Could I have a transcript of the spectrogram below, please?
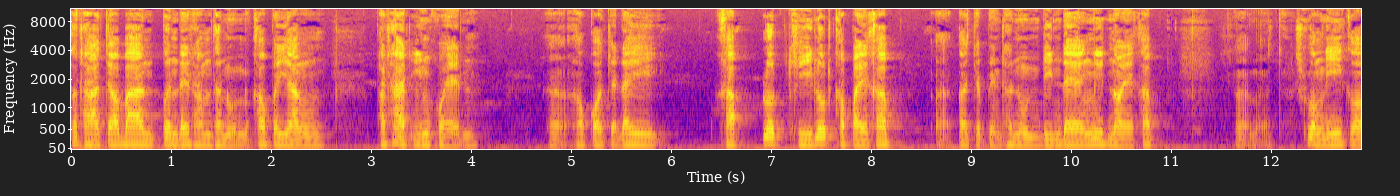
สถาเจ้าบ้านเปิ้นได้ทำถนนเข้าไปยังพระธาตุอินแขวนเอ่อเขาก็จะได้ขับรถขี่รถเข้าไปครับอ่าก็จะเป็นถนนดินแดงนิดหน่อยครับอ่าช่วงนี้ก็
